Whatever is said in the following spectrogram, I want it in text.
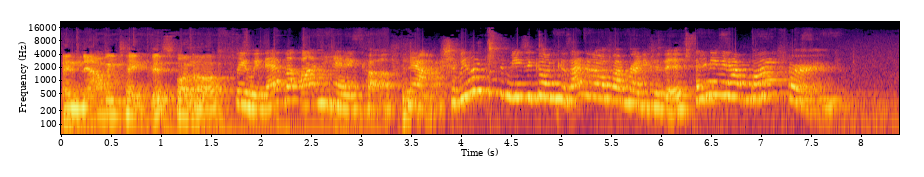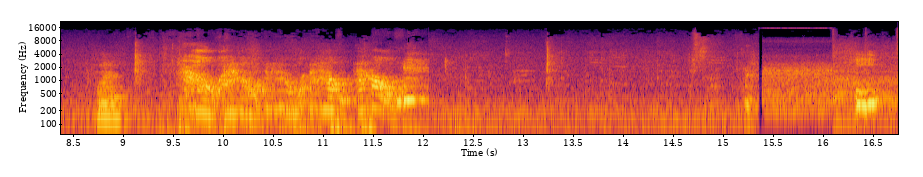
and now we take this one off, We were never unhandcuffed. Now, should we like put the music on? Because I don't know if I'm ready for this. I didn't even have my phone. one. Ow, ow, ow, ow, ow.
